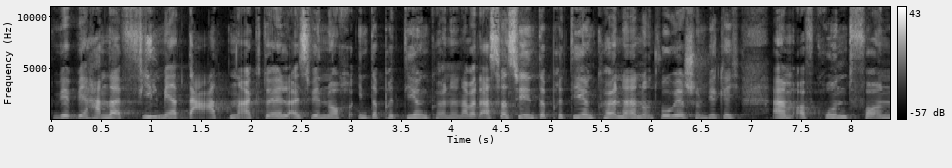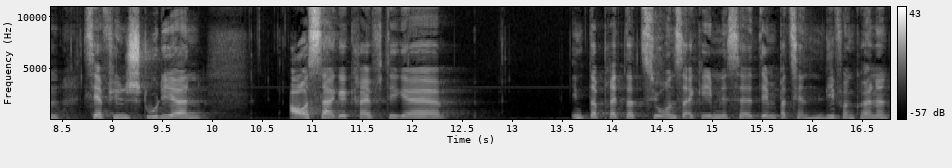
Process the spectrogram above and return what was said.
wir, wir haben da viel mehr Daten aktuell, als wir noch interpretieren können. Aber das, was wir interpretieren können und wo wir schon wirklich ähm, aufgrund von sehr vielen Studien aussagekräftige Interpretationsergebnisse dem Patienten liefern können,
